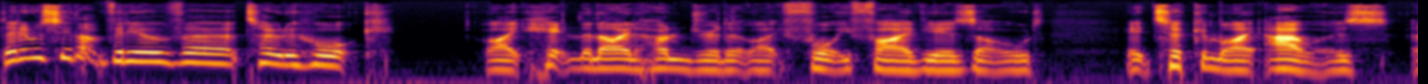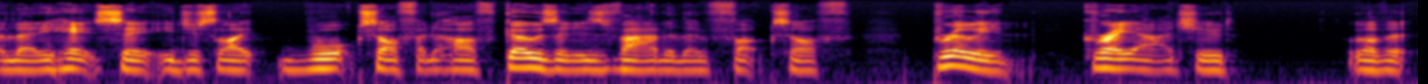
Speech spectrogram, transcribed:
Did anyone see that video of uh, Tony Hawk like hitting the 900 at like 45 years old? It took him like hours, and then he hits it. He just like walks off and half, goes in his van, and then fucks off. Brilliant, great attitude, love it.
